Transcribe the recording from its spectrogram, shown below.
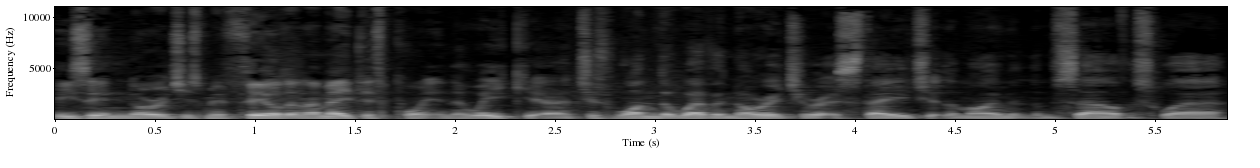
he's in Norwich's midfield. And I made this point in the week. I just wonder whether Norwich are at a stage at the moment themselves where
